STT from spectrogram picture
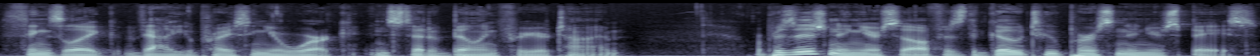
Things like value pricing your work instead of billing for your time, or positioning yourself as the go to person in your space.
